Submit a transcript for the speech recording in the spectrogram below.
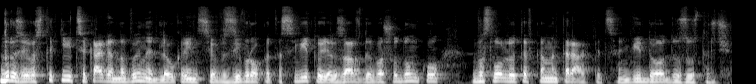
Друзі, ось такі цікаві новини для українців з Європи та світу. Як завжди, вашу думку висловлюйте в коментарях під цим відео. До зустрічі!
